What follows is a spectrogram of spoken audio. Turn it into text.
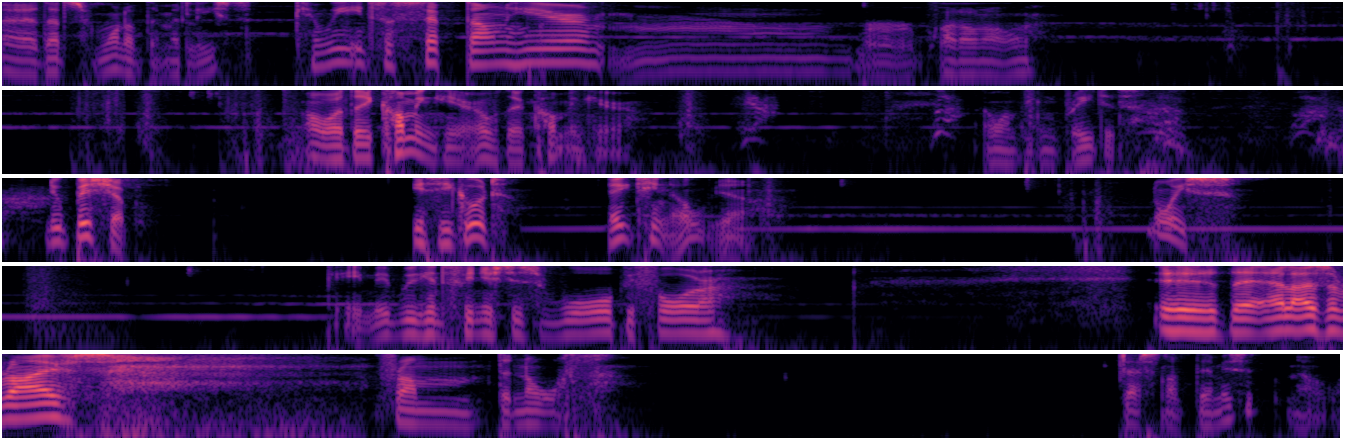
Uh, that's one of them at least. Can we intercept down here? Mm, I don't know. Oh, are they coming here? Oh, they're coming here. Oh, I'm being raided. New bishop. Is he good? 18. Oh, yeah. Nice. Okay, maybe we can finish this war before uh, the allies arrives from the north. That's not them, is it? No.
